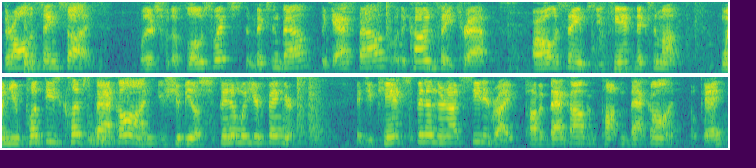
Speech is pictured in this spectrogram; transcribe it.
they're all the same size. Whether it's for the flow switch, the mixing valve, the gas valve, or the condensate trap, are all the same, so you can't mix them up. When you put these clips back on, you should be able to spin them with your fingers. If you can't spin them, they're not seated right. Pop it back off and pop them back on, okay?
